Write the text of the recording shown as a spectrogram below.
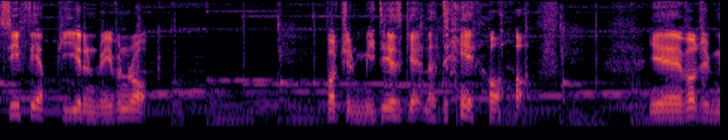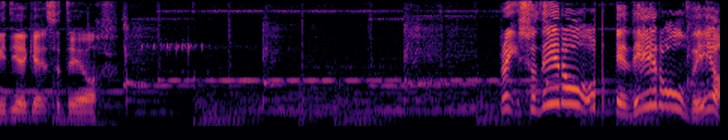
See if they appear in Raven Rock. Virgin Media's getting a day off. yeah, Virgin Media gets a day off. Right, so they're all okay, they're all there.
